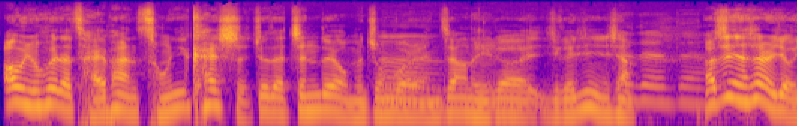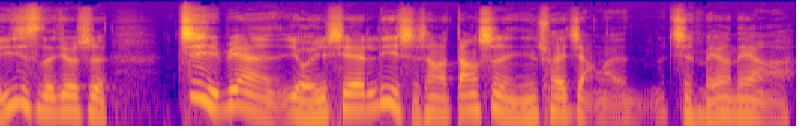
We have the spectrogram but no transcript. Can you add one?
奥运会的裁判从一开始就在针对我们中国人嗯这样的一个、一个印象。对。对对，而这件事儿有意思的就是，即便有一些历史上的当事人已经出来讲了，其实没有那样啊。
